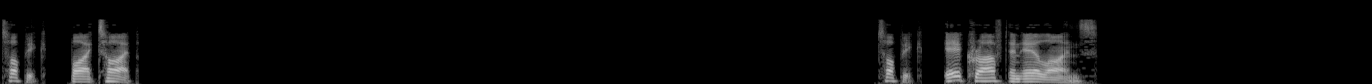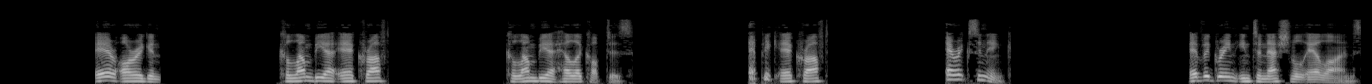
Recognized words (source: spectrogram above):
Topic. By type. Topic: Aircraft and airlines. Air Oregon, Columbia Aircraft, Columbia Helicopters, Epic Aircraft Erickson Inc. Evergreen International Airlines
